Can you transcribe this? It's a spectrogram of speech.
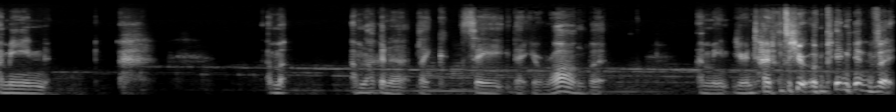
I mean, I'm I'm not gonna like say that you're wrong, but I mean you're entitled to your opinion. But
